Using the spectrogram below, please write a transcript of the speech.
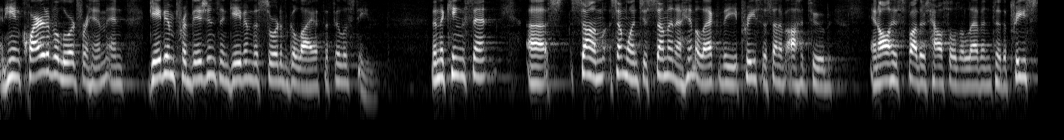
And he inquired of the Lord for him and gave him provisions and gave him the sword of Goliath the Philistine. Then the king sent uh, some, someone to summon Ahimelech, the priest, the son of Ahitub, and all his father's household, 11, to the priests,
